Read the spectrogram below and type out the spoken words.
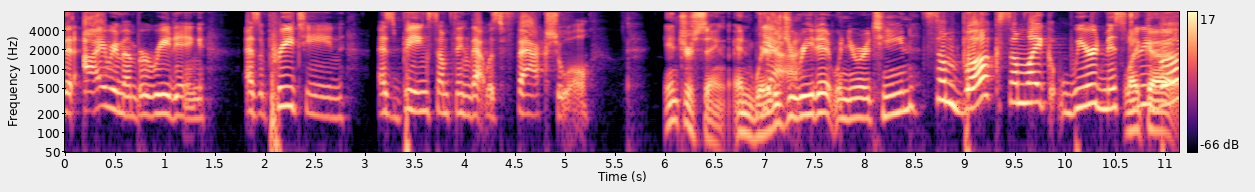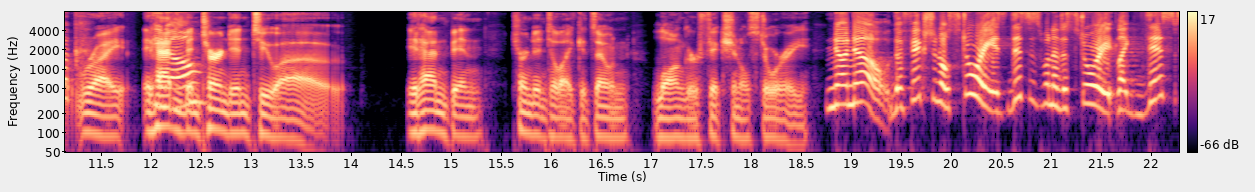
that I remember reading as a preteen as being something that was factual. Interesting. And where did you read it when you were a teen? Some book, some like weird mystery Like a book. right. It hadn't know? been turned into uh it hadn't been turned into like its own longer fictional story. No, no. The fictional story is this is one of the stories like this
